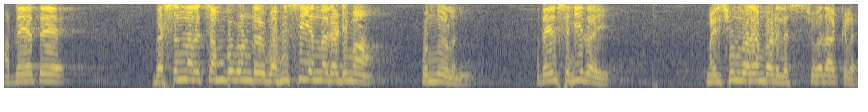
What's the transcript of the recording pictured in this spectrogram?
അദ്ദേഹത്തെ വിഷം നിറച്ചമ്പുകൊണ്ട് വഹിസി എന്നൊരടിമ കൊന്നുകളഞ്ഞു. അദ്ദേഹം ഷഹീദായി. മരിച്ചു എന്ന് പറയാൻ പാടില്ല ശുഭതാക്കൾ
